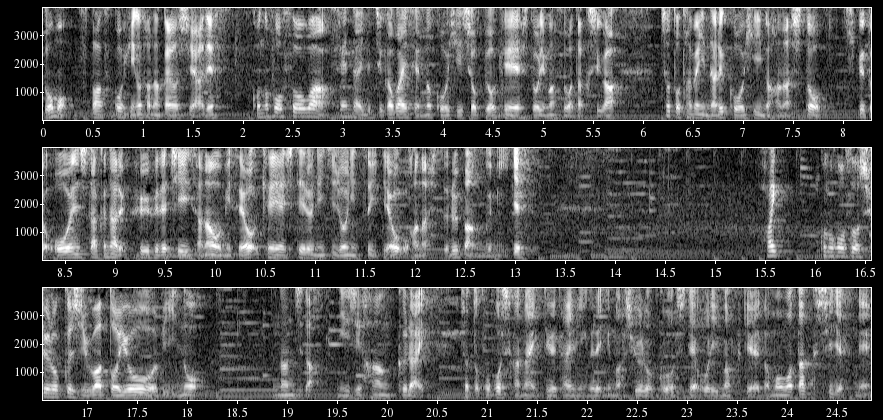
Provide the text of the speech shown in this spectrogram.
どうもスパークコーヒーの田中芳也です。この放送は仙台で自家焙煎のコーヒーショップを経営しております私がちょっとためになるコーヒーの話と聞くと応援したくなる夫婦で小さなお店を経営している日常についてをお話しする番組です。はいこの放送収録時は土曜日の何時だ？2時半くらい。ちょっとここしかないというタイミングで今収録をしておりますけれども私ですね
